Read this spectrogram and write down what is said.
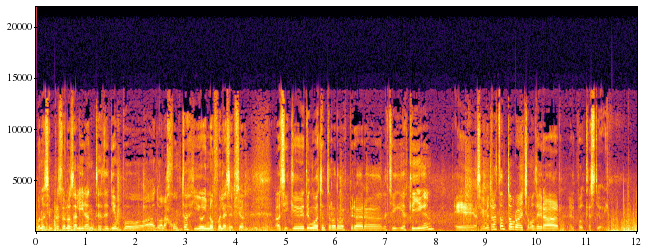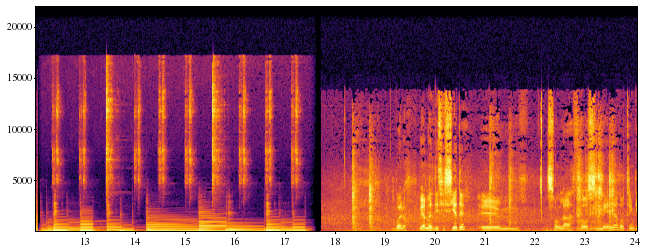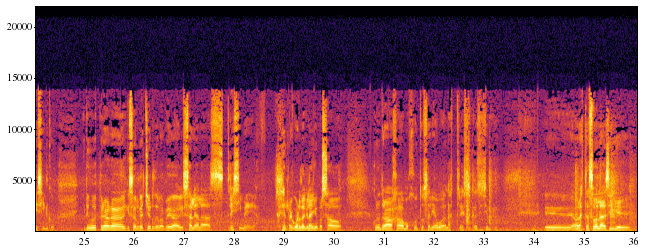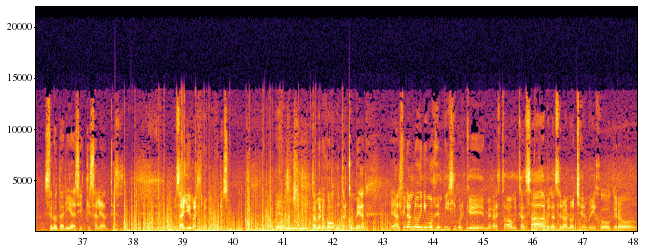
Bueno, siempre suelo salir antes de tiempo a todas las juntas y hoy no fue la excepción. Así que tengo bastante rato para esperar a las chiquillas que lleguen. Eh, así que mientras tanto aprovechamos de grabar el podcast de hoy. Bueno, viernes 17, em, son las 2 y media, 2.35 y tengo que esperar a que salga Cher de la pega, que sale a las 3 y media. Recuerdo que el año pasado, cuando trabajábamos juntos, salíamos a las 3 casi siempre. Eh, ahora está sola, así que se notaría si es que sale antes. O sea, yo imagino que es por eso. Em, también nos vamos a juntar con Megan. Eh, al final no vinimos en bici porque Megan estaba muy cansada, me canceló anoche, me dijo que no,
